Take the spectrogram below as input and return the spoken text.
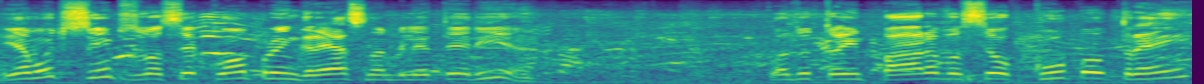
E é muito simples, você compra o ingresso na bilheteria. Quando o trem para, você ocupa o trem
